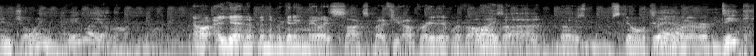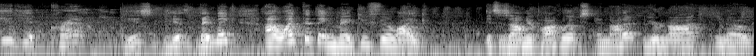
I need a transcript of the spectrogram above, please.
enjoying melee a lot more. Oh uh, yeah, in the, in the beginning melee sucks, but if you upgrade it with all Like- those uh, those skill tree or whatever, D can't hit crap. His his they make I like that they make you feel like it's a zombie apocalypse and not a, you're not you know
